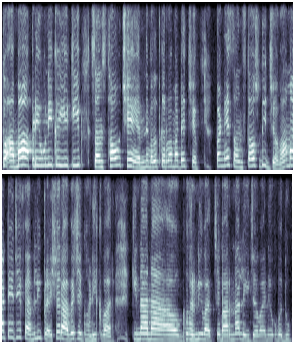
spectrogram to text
તો આમાં આપણે એવું નહીં કહીએ કે સંસ્થાઓ છે, એમને મદદ કરવા માટે જ છે. પણ એ સંસ્થાઓ સુધી જવા માટે જે ફેમિલી પ્રેશર આવે છે ઘણીક વાર, કે ના ના ઘરની વાત છે, બહાર ના લઈ જવાય ને એવું બધું.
